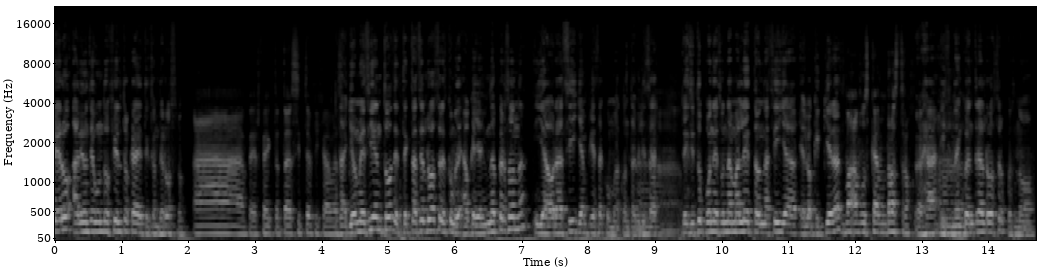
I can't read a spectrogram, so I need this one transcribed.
Pero había un segundo filtro que era detección de rostro. Ah, perfecto, entonces sí te fijabas. O sea, yo me siento, detectas el rostro, es como de, ah, ok, hay una persona y ahora sí ya empieza como a contabilizar. Ah, Entonces, si tú pones una maleta, una silla, en lo que quieras, Va a buscar un rostro. ajá, y si no Ah. encuentra el rostro, pues no,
